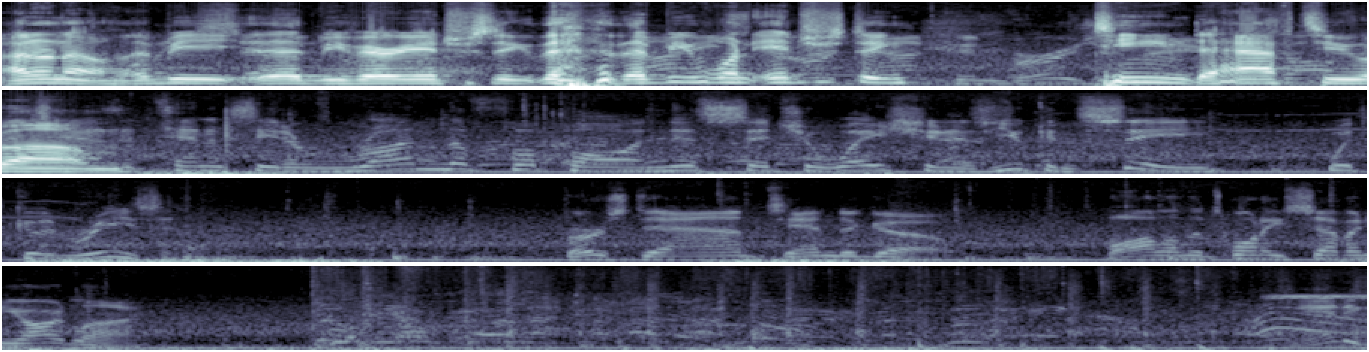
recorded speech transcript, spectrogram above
I don't know. That'd be that'd be very interesting. that'd be one interesting team to have to. Um, tendency to run the football in this situation, as you can see, with good reason. First down, 10 to go. Ball on the 27-yard line. And he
